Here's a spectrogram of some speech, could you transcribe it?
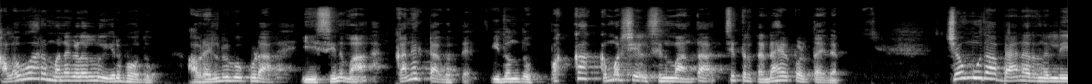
ಹಲವಾರು ಮನೆಗಳಲ್ಲೂ ಇರಬಹುದು ಅವರೆಲ್ಲರಿಗೂ ಕೂಡ ಈ ಸಿನಿಮಾ ಕನೆಕ್ಟ್ ಆಗುತ್ತೆ. ಇದೊಂದು ಪಕ್ಕಾ ಕಮರ್ಷಿಯಲ್ ಸಿನಿಮಾ ಅಂತ ಚಿತ್ರತಂಡ ಹೇಳ್ಕೊಳ್ತಾ ಇದೆ. ಚೌಮುದ ಬ್ಯಾನರ್ನಲ್ಲಿ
